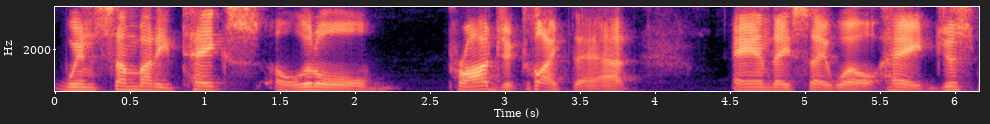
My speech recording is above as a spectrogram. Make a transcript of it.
when somebody takes a little project like that and they say, "Well, hey, just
